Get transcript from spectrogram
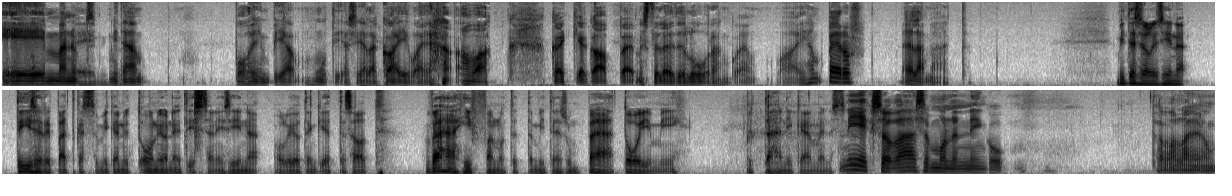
Ei mä nyt ei mitään pohjimpia mutia siellä kaiva ja avaa kaikkia kaappeja, mistä löytyy luurankoja, vaan ihan peruselämää. Että Miten se oli siinä teaseripätkässä, mikä nyt on jo netissä, niin siinä oli jotenkin, että sä oot vähän hiffannut, että miten sun pää toimii nyt tähän ikään mennessä. niin, eikö se ole vähän semmoinen niin kuin, tavallaan jon,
